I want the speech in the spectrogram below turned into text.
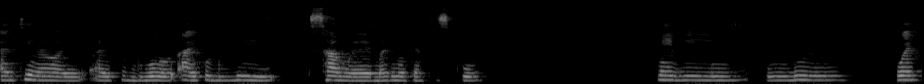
until now I, I could go I could be somewhere but not at school. Maybe in, in doing work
